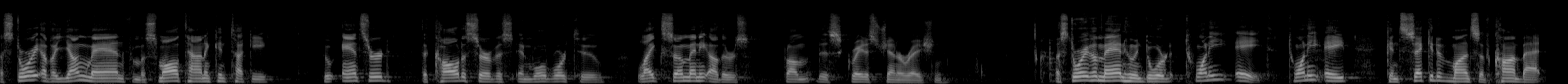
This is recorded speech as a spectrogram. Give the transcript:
A story of a young man from a small town in Kentucky who answered the call to service in World War II, like so many others from this greatest generation. A story of a man who endured 28, 28 consecutive months of combat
